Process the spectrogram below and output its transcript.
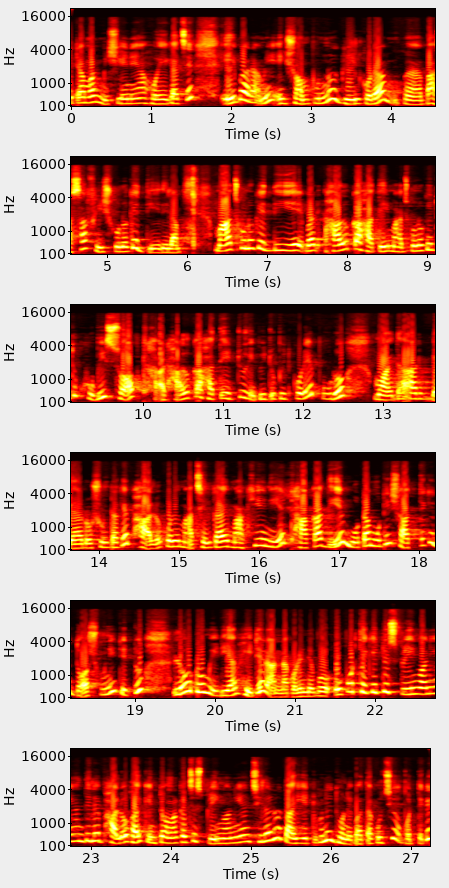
এটা আমার মিশিয়ে নেওয়া হয়ে গেছে। এবার আমি এই সম্পূর্ণ গ্রিল করা বাসা ফিশগুলোকে দিয়ে দিলাম। মাছগুলোকে দিয়ে এবার হালকা হাতে, এই মাছগুলো কিন্তু খুবই সফট আর হালকা হাতে একটু এপিট উপিট করে পুরো ময়দা আর রসুনটাকে ভালো করে মাছের গায়ে মাখিয়ে নিয়ে ঢাকা দিয়ে মোটামুটি সাত থেকে দশ মিনিট একটু লো টু মিডিয়াম হিটে রান্না করে নেব। উপর থেকে একটু স্প্রিং অনিয়ন দিলে ভালো হয়, কিন্তু আমার কাছে স্প্রিং অনিয়ন ছিল না, তাই একটুখানি ধনে পাতা কুচি ওপর থেকে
